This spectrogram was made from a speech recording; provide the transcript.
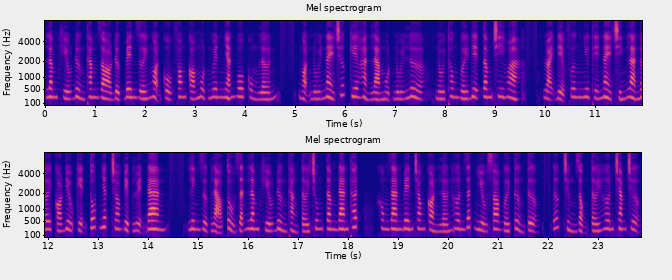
Lâm khiếu đừng thăm dò được bên dưới ngọn cổ phong có một nguyên nhãn vô cùng lớn. Ngọn núi này trước kia hẳn là một núi lửa, nối thông với địa tâm chi hòa. Loại địa phương như thế này chính là nơi có điều kiện tốt nhất cho việc luyện đan. Linh dược lão tổ dẫn lâm khiếu đường thẳng tới trung tâm đan thất. Không gian bên trong còn lớn hơn rất nhiều so với tưởng tượng, ước chừng rộng tới hơn trăm trượng.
